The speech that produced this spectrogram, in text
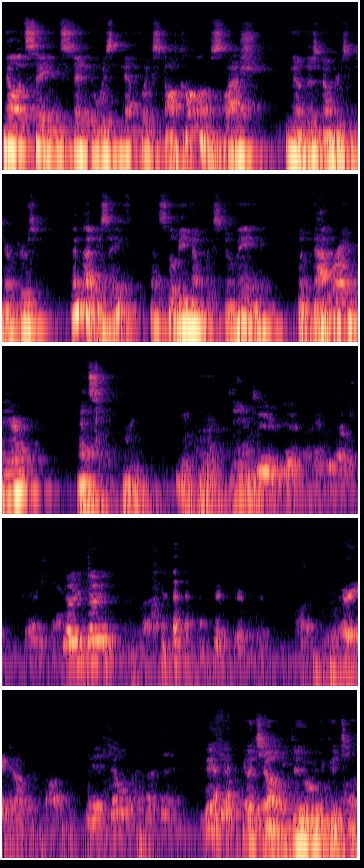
Now, let's say instead it was netflix.com slash, you know, those numbers and characters, then that'd be safe. That'd still be Netflix domain. But that right there, that's. Team two, yeah. Cody, Cody. There you go. Good show, how about that? Good show. Good show. Do it with a good show.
